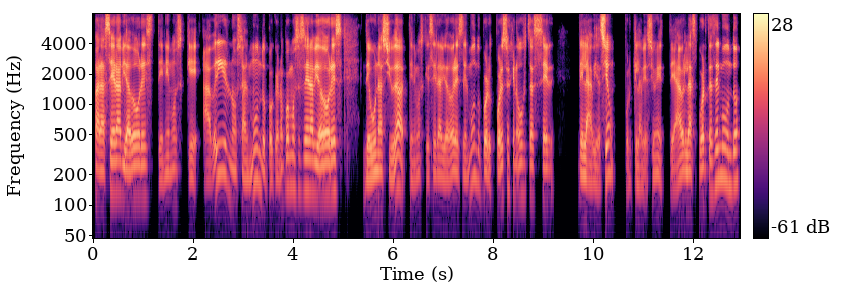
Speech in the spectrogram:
para ser aviadores tenemos que abrirnos al mundo, porque no podemos ser aviadores de una ciudad, tenemos que ser aviadores del mundo. Por, eso es que nos gusta ser de la aviación, porque la aviación te abre las puertas del mundo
